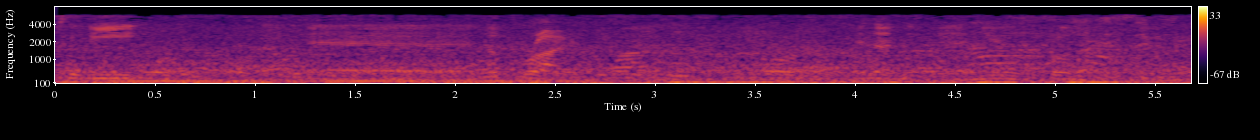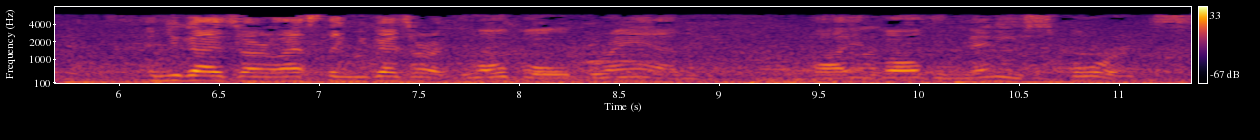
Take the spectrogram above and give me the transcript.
to be uh, upright in a, a new product. And you guys are last thing. You guys are a global brand uh, involved in many sports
